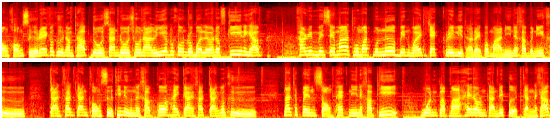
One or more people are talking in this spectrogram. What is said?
2 ของสื่อแรกก็คือนำทัพโดยซันโดโชนาลีครับทุกคนโรเบิร์ตเลวันดอฟสกี้นะครับคาริมเบนเซม่าโทมัสมุลเลอร์เบนไวท์แจ็คเกรลิตอะไรประมาณนี้นะครับอันนี้คือการคาดการณ์ของสื่อที่1นะครับก็ให้การคาดการณ์ก็คือ น่าจะเป็น 2 แพ็คนี้นะครับที่วนกลับมาให้เราทำการได้เปิดกันนะครับ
